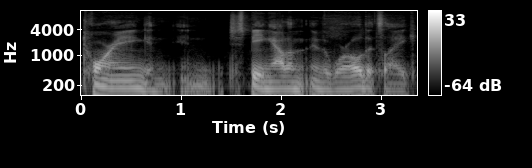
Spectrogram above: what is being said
touring and, and just being out in, in the world it's like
